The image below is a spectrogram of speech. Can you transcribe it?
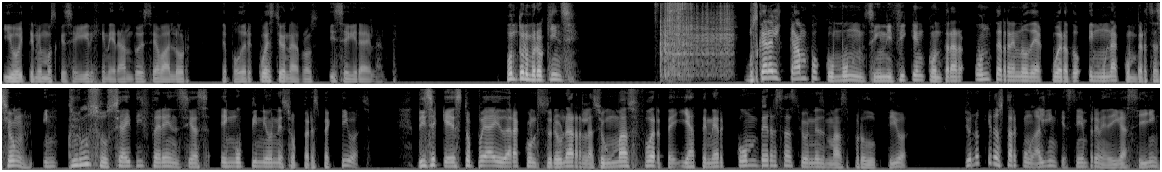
y hoy tenemos que seguir generando ese valor de poder cuestionarnos y seguir adelante. Punto número 15. Buscar el campo común significa encontrar un terreno de acuerdo en una conversación, incluso si hay diferencias en opiniones o perspectivas. Dice que esto puede ayudar a construir una relación más fuerte y a tener conversaciones más productivas. Yo no quiero estar con alguien que siempre me diga sí,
